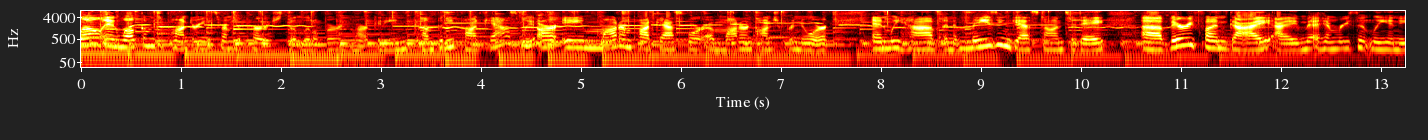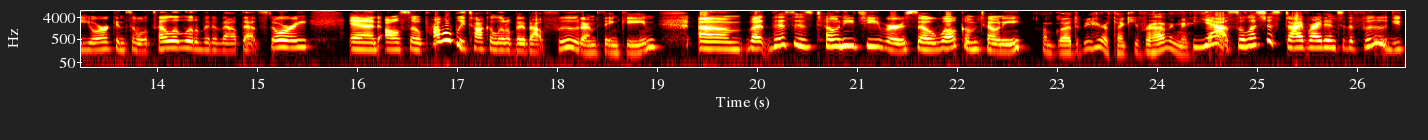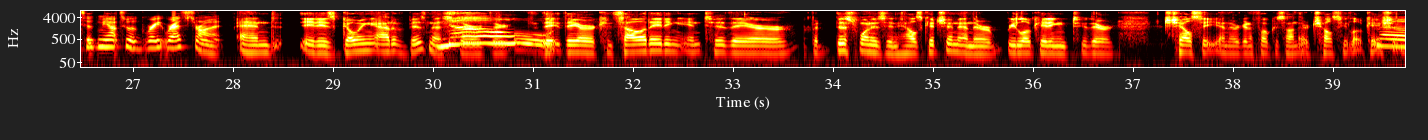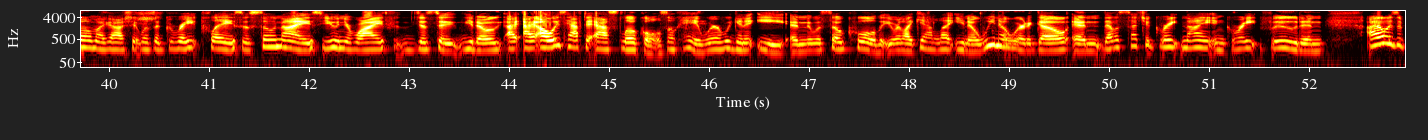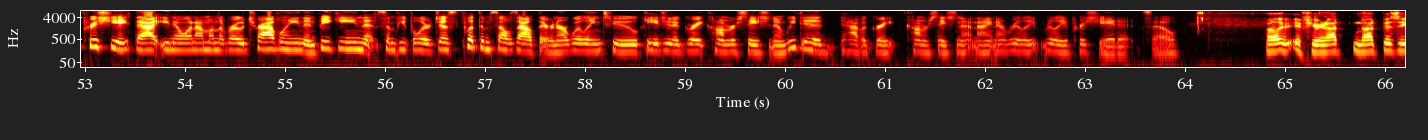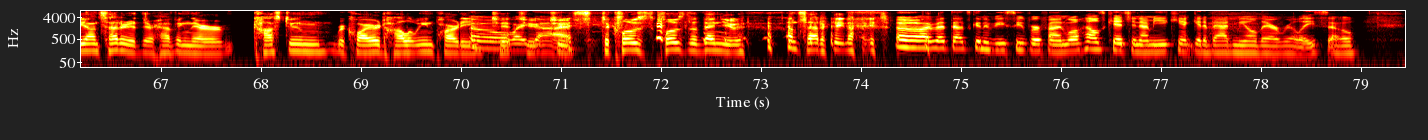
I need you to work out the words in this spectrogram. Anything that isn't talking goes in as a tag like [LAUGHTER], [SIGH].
Hello and welcome to Ponderings from the Perch, the Little Bird Marketing Company podcast. We are a modern podcast for a modern entrepreneur, and we have an amazing guest on today. A very fun guy. I met him recently in New York, and so we'll tell a little bit about that story and also probably talk a little bit about food, I'm thinking. Um, but this is Tony Cheever. So welcome, Tony. I'm glad to be here. Thank you for having me. Yeah, so let's just dive right into the food. You took me out to a great restaurant. And it is going out of business. No. They're, they're, they, they are consolidating into their, but this one is in Hell's Kitchen, and they're relocating to their Chelsea, and they're going to focus on their Chelsea location. Oh my gosh, it was a great place. It was so nice. You and your wife, just to, you know, I, I always have to ask locals, okay, where are we going to eat? And it was so cool that you were like, yeah, let you know, we know where to go. And that was such a great night and great food. And I always appreciate that, you know, when I'm on the road traveling and speaking, that some people are just put themselves out there and are willing to engage in a great conversation. And we did have a great conversation that night, and I really, really appreciate it. So. Well, if you're not not busy on Saturday, they're having their costume required Halloween party oh to, to, to, [LAUGHS] to close close the venue [LAUGHS] on Saturday night. Oh, I bet that's going to be super fun. Well, Hell's Kitchen, I mean, you can't get a bad meal there, really. So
